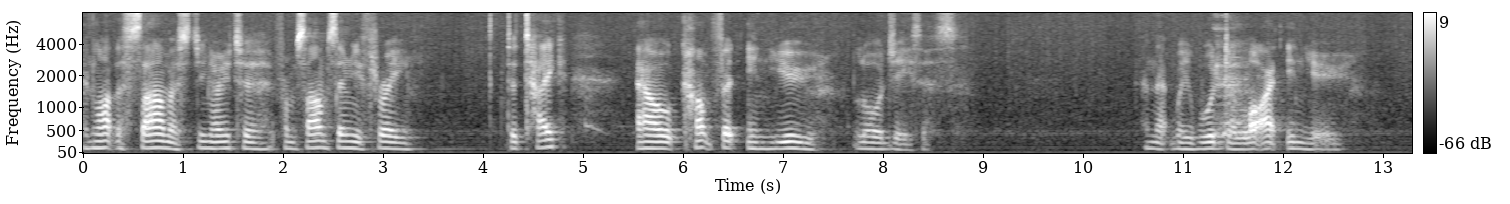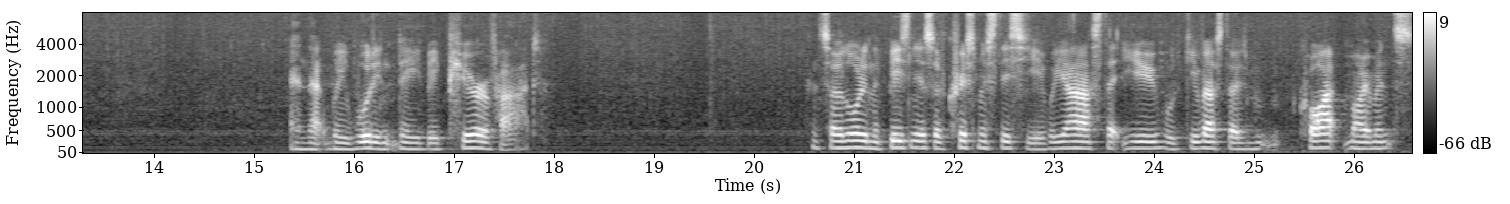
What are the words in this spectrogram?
and like the psalmist, you know, to from Psalm 73, to take our comfort in you, Lord Jesus. And that we would delight in you. And that we would indeed be pure of heart and so, Lord, in the business of Christmas this year, we ask that you would give us those quiet moments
